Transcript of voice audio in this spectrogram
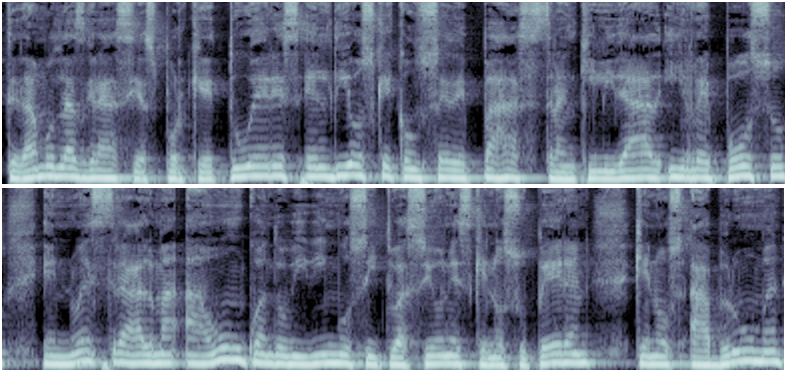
te damos las gracias porque tú eres el Dios que concede paz, tranquilidad y reposo en nuestra alma aun cuando vivimos situaciones que nos superan, que nos abruman,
